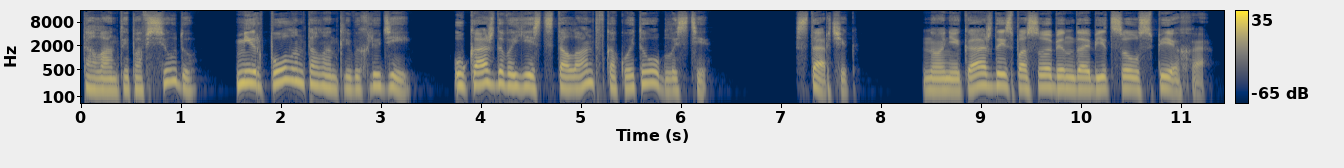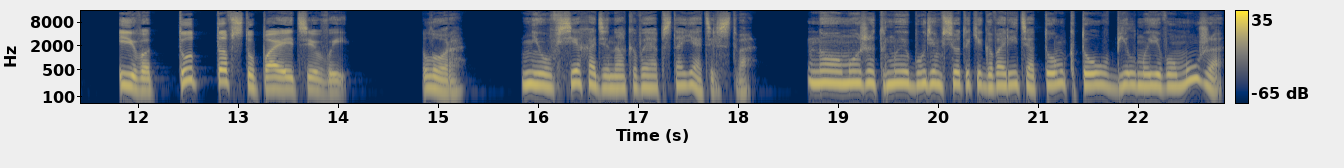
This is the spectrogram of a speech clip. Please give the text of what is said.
Таланты повсюду. Мир полон талантливых людей. У каждого есть талант в какой-то области. Старчик. Но не каждый способен добиться успеха. И вот тут-то вступаете вы. Лора. Не у всех одинаковые обстоятельства. Но, может, мы будем все-таки говорить о том, кто убил моего мужа?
